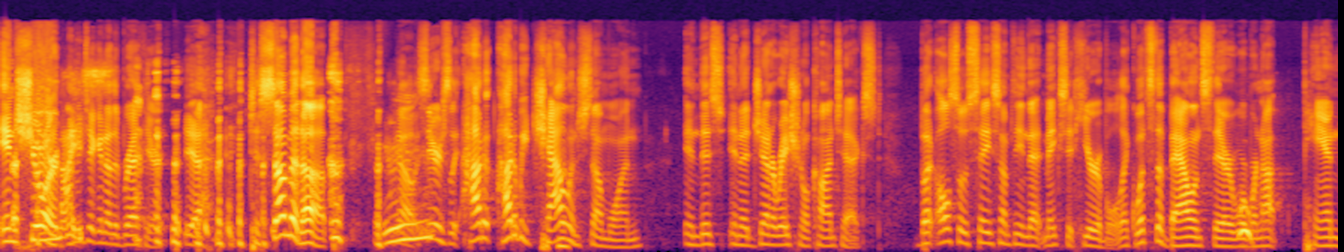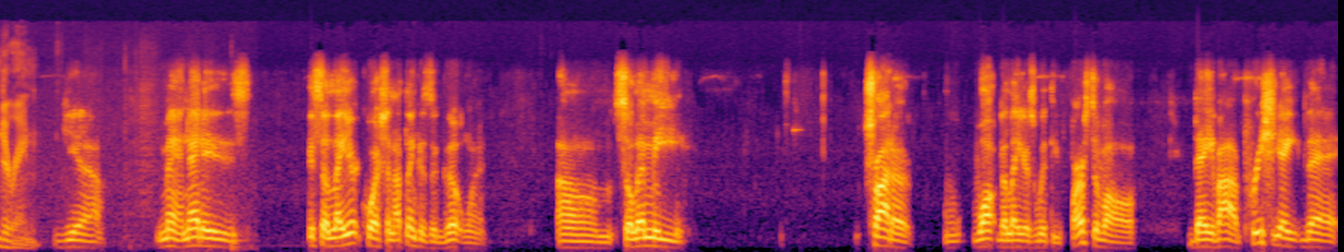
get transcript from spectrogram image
In short, let me take another breath here. Yeah. to sum it up, no, seriously, how do how do we challenge someone in this in a generational context, but also say something that makes it hearable? Like, what's the balance there where we're not pandering? Yeah. Man, that is it's a layered question. I think it's a good one. Um, so let me try to walk the layers with you. First of all, Dave, I appreciate that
